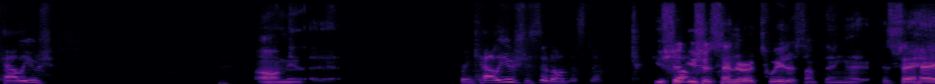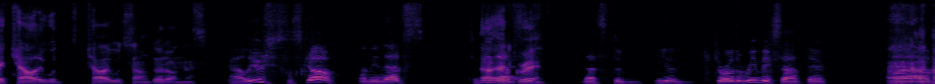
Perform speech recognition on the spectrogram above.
Kali Uchis. oh i mean Bring Kali Uchis in on this thing. you should Yeah. you should send her a tweet or something uh, and say hey Kali would Kali would sound good on this Kali Uchis, let's go. I mean, that's to me. i that's, agree That's the you throw the remix out there. Um,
